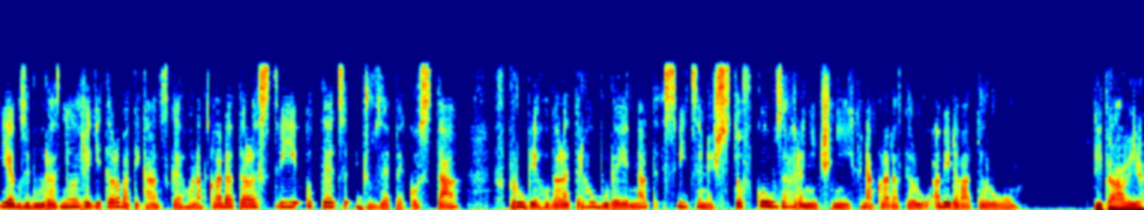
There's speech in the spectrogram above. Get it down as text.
Jak zdůraznil ředitel vatikánského nakladatelství otec Giuseppe Costa, v průběhu veletrhu bude jednat s více než stovkou zahraničních nakladatelů a vydavatelů. Itálie.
